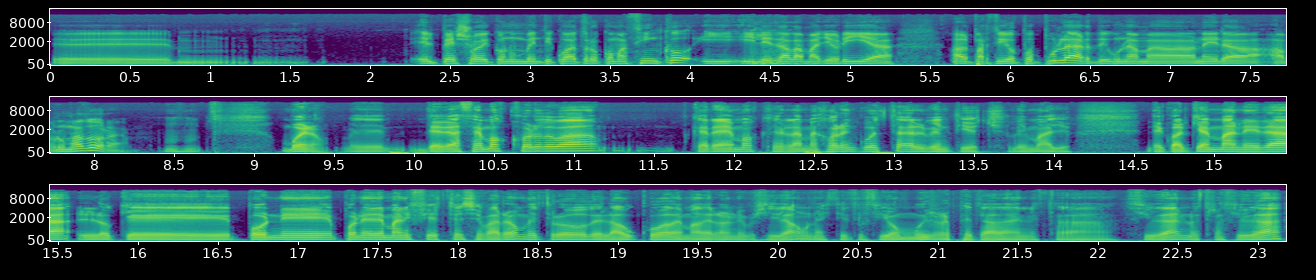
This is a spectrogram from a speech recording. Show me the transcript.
Eh, el PSOE con un 24,5 y, y le da la mayoría al Partido Popular de una manera abrumadora. Bueno, desde Hacemos Córdoba creemos que la mejor encuesta es el 28 de mayo. De cualquier manera, lo que pone, pone de manifiesto ese barómetro de la UCO, además de la universidad, una institución muy respetada en esta ciudad, en nuestra ciudad,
